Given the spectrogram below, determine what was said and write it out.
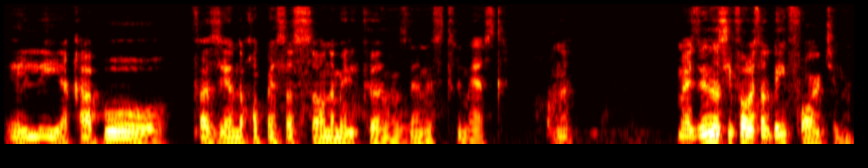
ele acabou fazendo a compensação da Americanas né, nesse trimestre. Né? Mas ainda assim foi um resultado bem forte. Né?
